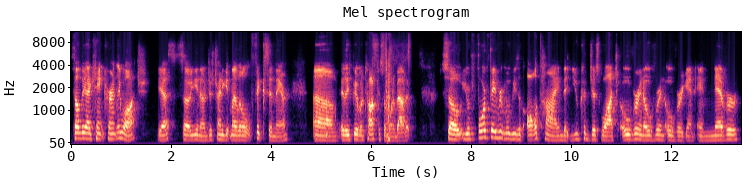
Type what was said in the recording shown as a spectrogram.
something I can't currently watch. Yes. So, you know, just trying to get my little fix in there. Um, at least be able to talk to someone about it. So, your four favorite movies of all time that you could just watch over and over and over again and never,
